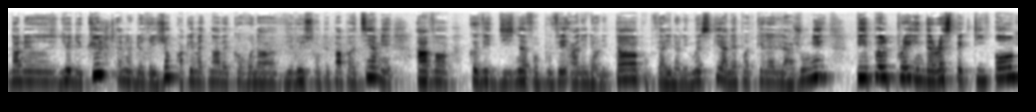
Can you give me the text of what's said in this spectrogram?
dans nos lieux de culte, à nos deux régions, quoique maintenant avec coronavirus on peut pas partir, mais avant Covid-19 on pouvait aller dans les temples, on pouvait aller dans les mosquées à n'importe quelle heure de la journée. People pray in their respective homes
